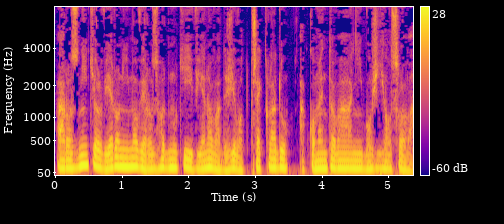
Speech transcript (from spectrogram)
a roznítil v Jeronýmovi rozhodnutí věnovat život překladu a komentování božího slova.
